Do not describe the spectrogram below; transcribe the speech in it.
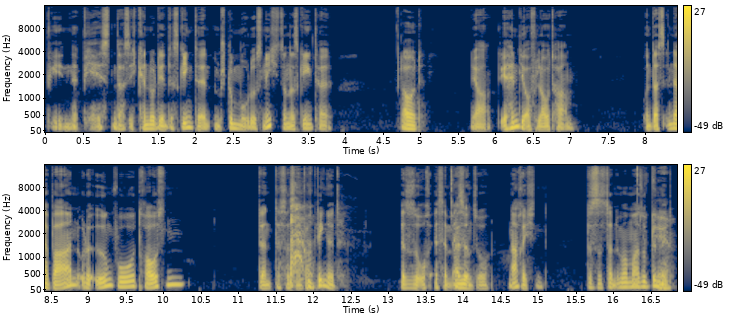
wie, ne, wie heißt denn das? Ich kenne nur den, das Gegenteil, im Stummmodus nicht, sondern das Gegenteil. Laut. ja, ihr Handy auf laut haben. Und das in der Bahn oder irgendwo draußen, dann, dass das einfach klingelt. Also so auch SMS Also- und so, Nachrichten. Dass es dann immer mal so bindet.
